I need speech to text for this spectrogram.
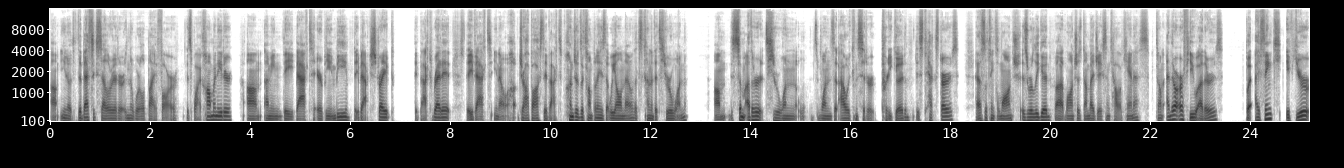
Um, you know, the best accelerator in the world by far is Y Combinator. Um, I mean, they backed Airbnb, they backed Stripe, they backed Reddit. They backed, you know, Dropbox. They backed hundreds of companies that we all know. That's kind of the tier one. Um, some other tier one ones that I would consider pretty good is Techstars. I also think Launch is really good. Uh, Launch is done by Jason Calacanis. Um, and there are a few others. But I think if you're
